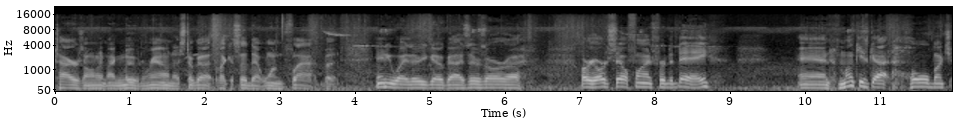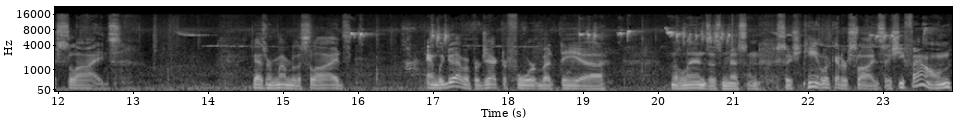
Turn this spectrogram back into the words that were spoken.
tires on it and I can move it around. I still got like I said that one flat. But anyway there you go guys. There's our uh, our yard sale finds for today. And Monkey's got a whole bunch of slides. You guys remember the slides? And we do have a projector for it, but the uh, the lens is missing. So she can't look at her slides. So she found,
